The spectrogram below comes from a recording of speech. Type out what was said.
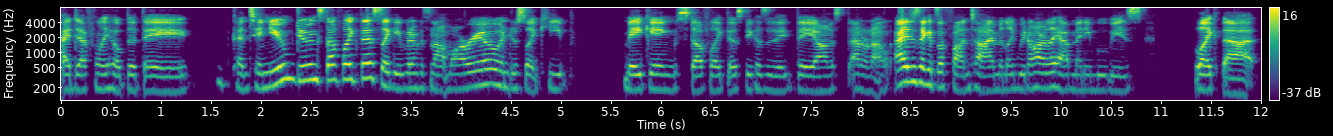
I definitely hope that they continue doing stuff like this, like even if it's not Mario, and just like keep making stuff like this because they they honest I don't know. I just think it's a fun time and like we don't really have many movies like that.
